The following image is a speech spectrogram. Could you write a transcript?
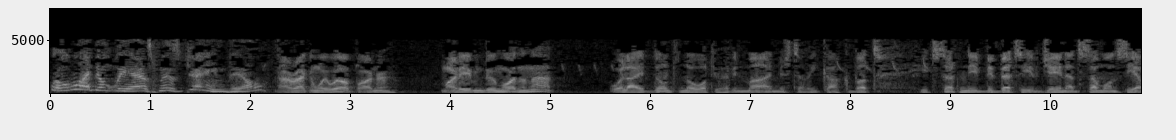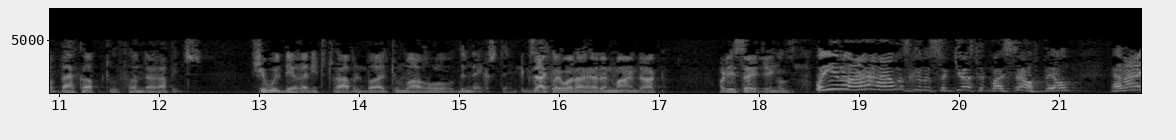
Well, why don't we ask Miss Jane, Bill? I reckon we will, partner. Might even do more than that. Well, I don't know what you have in mind, Mr. Hickok, but it'd certainly be better if Jane had someone see her back up to Thunder Rapids. She will be ready to travel by tomorrow or the next day. Exactly what I had in mind, Doc. What do you say, Jingles? Well, you know, I, I was going to suggest it myself, Bill. And I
